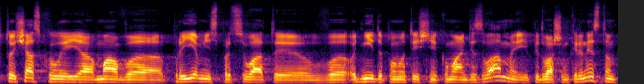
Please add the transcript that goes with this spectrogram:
в той час, коли я мав е, приємність працювати в одній дипломатичній команді з вами і під вашим керівництвом,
